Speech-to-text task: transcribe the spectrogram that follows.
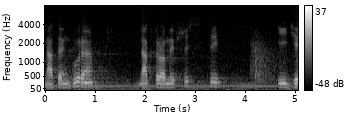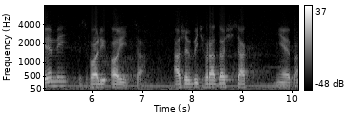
na tę górę, na którą my wszyscy idziemy z woli Ojca, ażeby być w radościach nieba.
